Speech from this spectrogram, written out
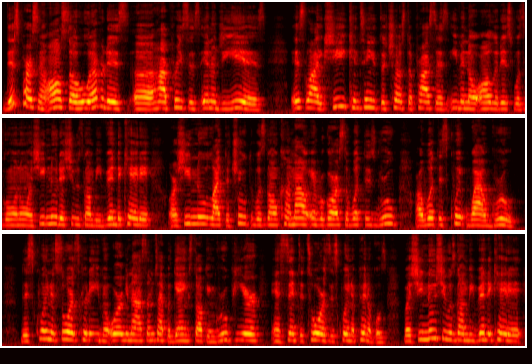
This person also, whoever this uh, high priestess energy is, it's like she continued to trust the process even though all of this was going on. She knew that she was going to be vindicated or she knew like the truth was going to come out in regards to what this group or what this queen wow group. This Queen of Swords could have even organized some type of gang stalking group here and sent it towards this Queen of Pentacles. But she knew she was going to be vindicated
